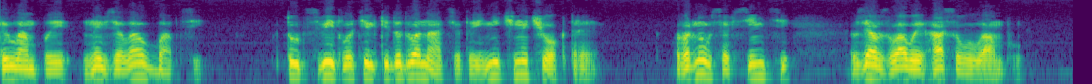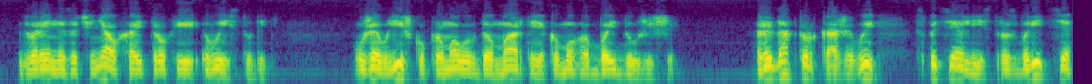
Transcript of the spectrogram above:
Ти лампи не взяла в бабці? Тут світло тільки до дванадцятої, нічничок тре. Вернувся в сінці, взяв з лави гасову лампу. Дверей не зачиняв, хай трохи вистудить. Уже в ліжку промовив до Марти якомога байдужіше. Редактор каже, ви спеціаліст, розберіться,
